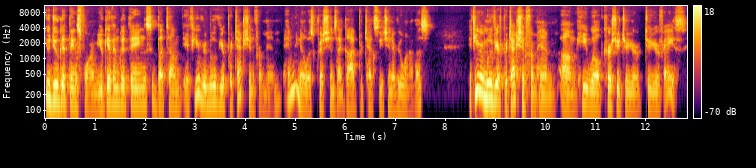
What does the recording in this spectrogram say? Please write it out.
you do good things for him, you give him good things. But um, if you remove your protection from him, and we know as Christians that God protects each and every one of us, if you remove your protection from him, um, he will curse you to your to your face.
